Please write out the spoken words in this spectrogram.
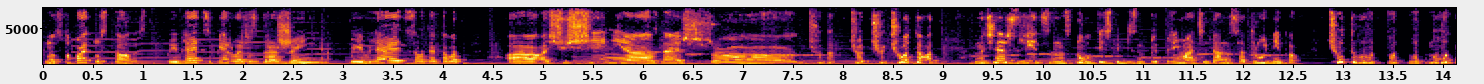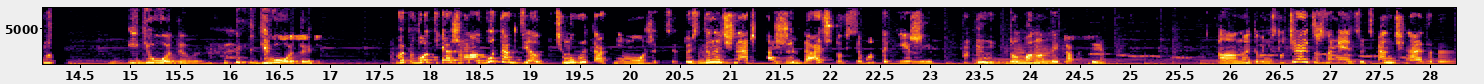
наступает усталость, появляется первое раздражение, появляется вот это вот э, ощущение, знаешь, э, что-то, что-то вот начинаешь злиться на, ну, вот если бизнес-предприниматель, да, на сотрудников, что-то вот, вот, вот, ну вот, вот. Идиоты вы, идиоты. Вот, вот я же могу так делать, почему вы так не можете? То есть mm-hmm. ты начинаешь ожидать, что все будут такие же долбанутые, mm-hmm. как ты. А, но этого не случается, разумеется, у тебя начинается это,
